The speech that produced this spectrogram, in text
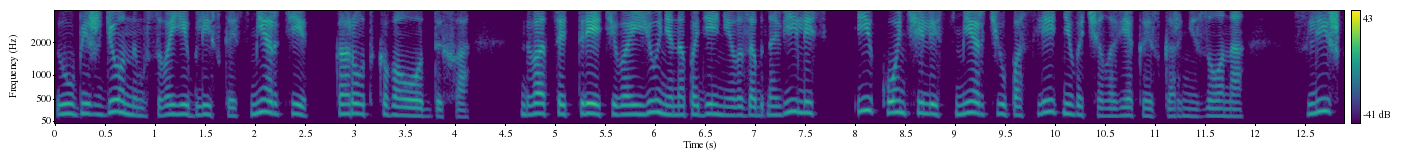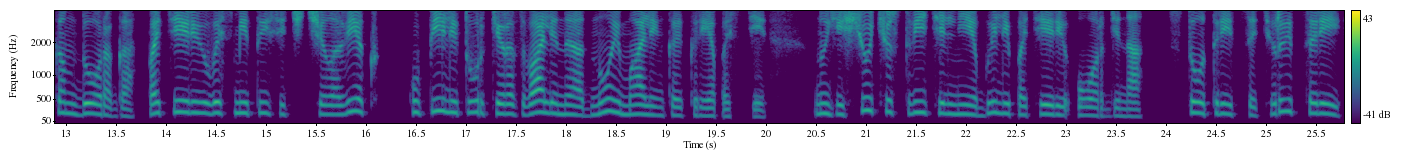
и убежденным в своей близкой смерти, короткого отдыха. 23 июня нападения возобновились и кончились смертью последнего человека из гарнизона. Слишком дорого, потерю восьми тысяч человек купили турки развалины одной маленькой крепости. Но еще чувствительнее были потери ордена – 130 рыцарей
